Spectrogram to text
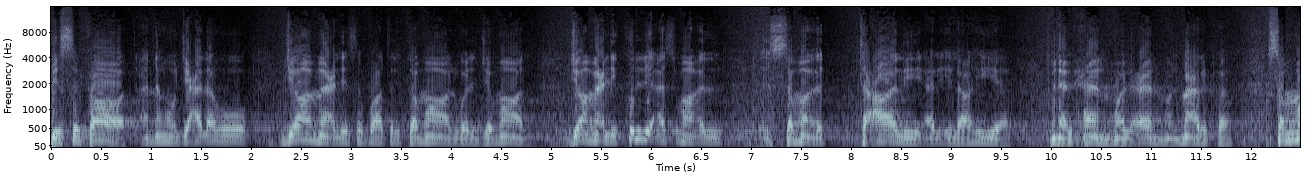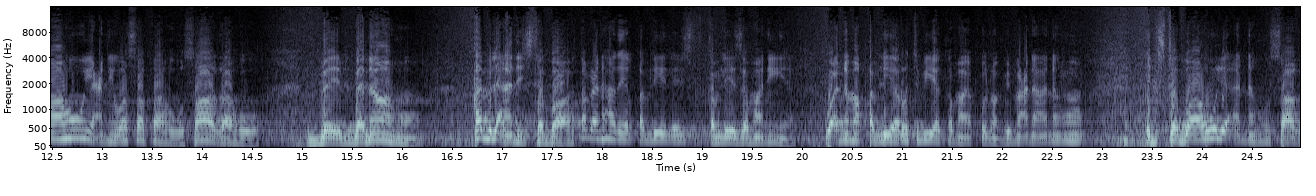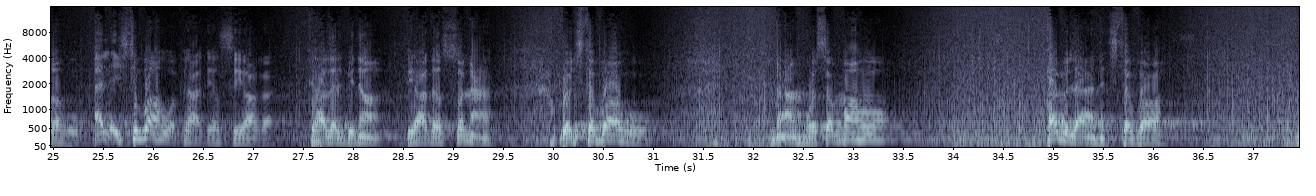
بصفات أنه جعله جامع لصفات الكمال والجمال جامع لكل أسماء السماء التعالي الإلهية من الحلم والعلم والمعرفة. سماه يعني وصفه صاغه بناه قبل أن اجتباه. طبعا هذه القبلية ليست قبلية زمانية وإنما قبلية رتبية كما يقولون بمعنى أنه اجتباه لأنه صاغه. الاجتباء هو في هذه الصياغة في هذا البناء في هذا الصنعه واجتباه نعم وسماه قبل أن اجتباه.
